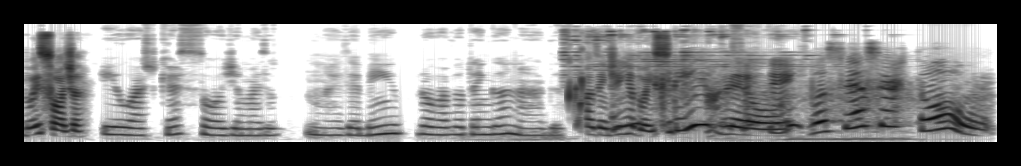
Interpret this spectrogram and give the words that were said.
2 soja. Eu acho que é soja, mas, eu- mas é bem provável eu estar enganada. Fazendinha 2. Incrível! Acertei. Você acertou!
